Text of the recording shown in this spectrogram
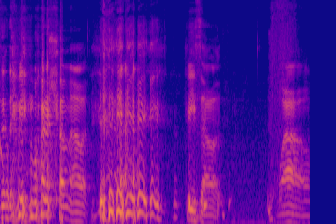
There'll be more to come out. Peace out. Wow.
